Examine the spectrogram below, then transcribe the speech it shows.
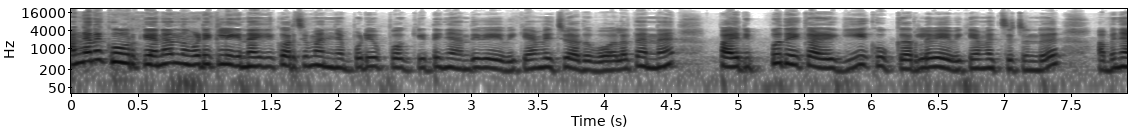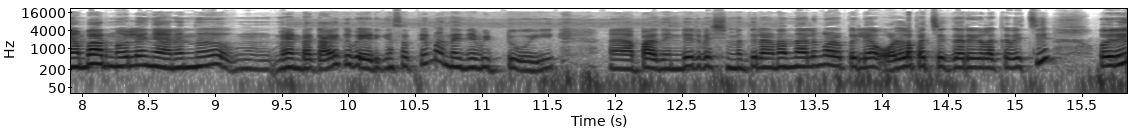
അങ്ങനെ കൂർക്കേനെ ഒന്നും കൂടി ക്ലീനാക്കി കുറച്ച് മഞ്ഞപ്പൊടി ഉപ്പൊക്കിയിട്ട് ഞാൻ ഇത് വേവിക്കാൻ വെച്ചു. അതുപോലെ തന്നെ പരിപ്പ് ഇതേ കഴുകി കുക്കറിൽ വേവിക്കാൻ വെച്ചിട്ടുണ്ട്. അപ്പം ഞാൻ പറഞ്ഞല്ലോ ഞാനിന്ന് വെണ്ടക്കായൊക്കെ മേടിക്കാൻ സത്യം പറഞ്ഞു കഴിഞ്ഞാൽ വിട്ടുപോയി. അപ്പം അതിന്റെ ഒരു വിഷമത്തിലാണ് എന്നാലും കുഴപ്പമില്ല. ഉള്ള പച്ചക്കറികളൊക്കെ വെച്ച് ഒരു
